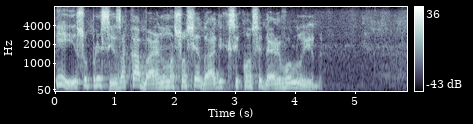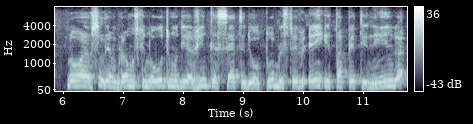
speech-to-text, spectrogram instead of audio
e isso precisa acabar numa sociedade que se considera evoluída. Nós lembramos que no último dia 27 de outubro esteve em Itapetininga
